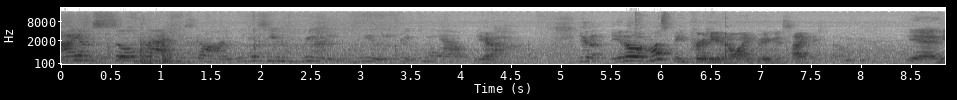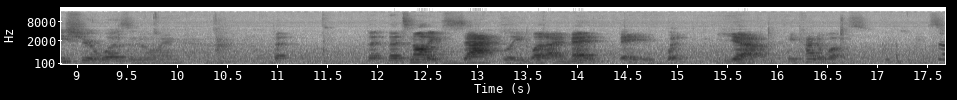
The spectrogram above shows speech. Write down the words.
I am so glad he's gone because he really, really freaked me out. Yeah. You know, you know, it must be pretty annoying being a psychic, though. Yeah, he sure was annoying. That, that's not exactly what I meant, Dave, but yeah, he kind of was. So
